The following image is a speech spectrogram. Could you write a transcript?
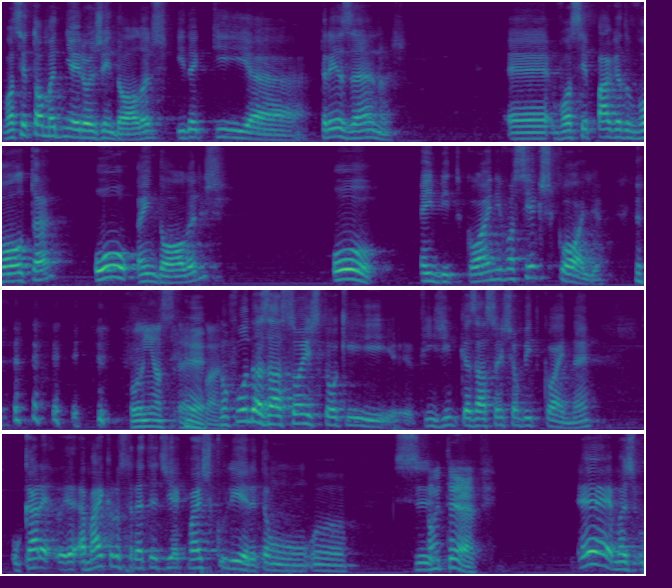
Você toma dinheiro hoje em dólares e daqui a três anos eh, você paga de volta ou em dólares ou em Bitcoin e você é que escolhe. Ou em é, É. claro. No fundo, as ações, estou aqui fingindo que as ações são Bitcoin, né? O cara, a MicroStrategy é que vai escolher. Então, uh, se, É um ETF. é, mas o,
